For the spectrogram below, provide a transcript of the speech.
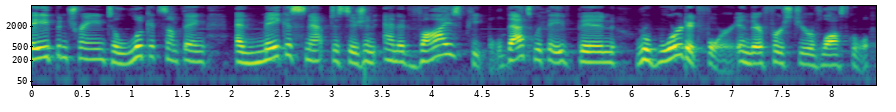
They've been trained to look at something and make a snap decision and advise people. That's what they've been rewarded for in their first year of law school.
